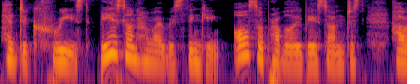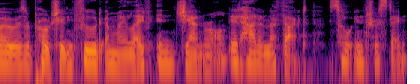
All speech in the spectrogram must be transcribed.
had decreased based on how I was thinking, also, probably based on just how I was approaching food and my life in general. It had an effect. So interesting.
